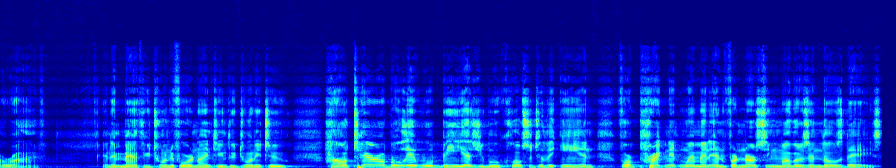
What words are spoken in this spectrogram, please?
arrive. And in Matthew 24, 19 through 22, how terrible it will be as you move closer to the end for pregnant women and for nursing mothers in those days.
